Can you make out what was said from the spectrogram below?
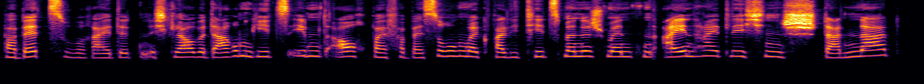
Babette zubereitet. Und ich glaube, darum geht es eben auch bei Verbesserungen, bei Qualitätsmanagement, einen einheitlichen Standard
